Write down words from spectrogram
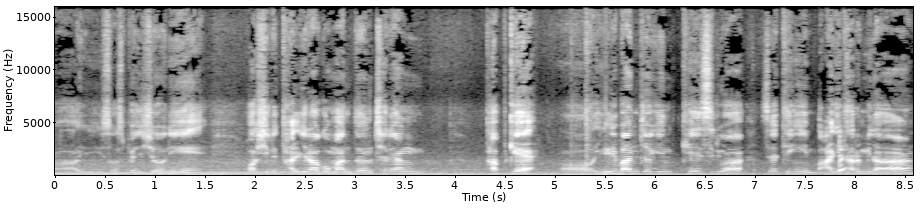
아, 이 서스펜션이 확실히 달리라고 만든 차량답게 어, 일반적인 K3와 세팅이 많이 다릅니다.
